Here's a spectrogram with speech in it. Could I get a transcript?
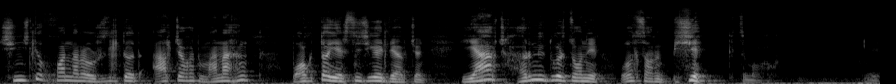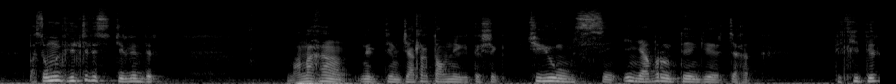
шинжлэх ухаанаараа өрсөлдөөд алж явахад манаахан богдоо ярьсан шигээ л явж байна. Яавч 21-р зууны улс орн бишээ гэсэн байгаа юм. Бас өмнө хэлжлээс жиргэн дээр манаахан нэг тийм жалга довны гэдэг шиг чи юу өмссөн? Энэ ямар үнэтэй ингэ ярьж хахад дэлхий дээр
